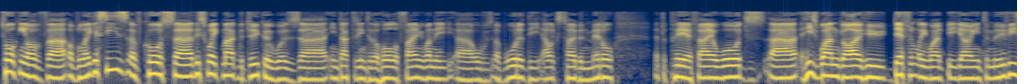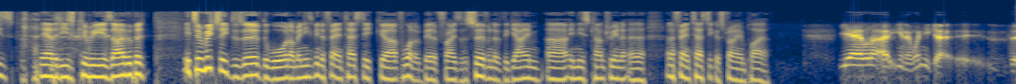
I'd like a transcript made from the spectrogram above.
talking of uh, of legacies, of course, uh, this week Mark Viduka was uh, inducted into the Hall of Fame. He won the uh, or was awarded the Alex Tobin Medal at the PFA Awards. Uh, he's one guy who definitely won't be going into movies now that his career is over, but it's a richly deserved award. I mean, he's been a fantastic, uh, for want of a better phrase, a servant of the game uh, in this country and a, and, a, and a fantastic Australian player. Yeah, well, uh, you know, when you get the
